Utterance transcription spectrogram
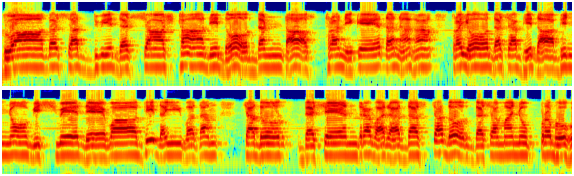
द्वादशद्विदशाष्टादिदोर्दण्डास्त्रनिकेतनः त्रयोदशभिधा भिन्नो विश्वे देवाधिदैवतं चतुर्दशेन्द्रवरदश्चतुर्दशमनुप्रभुः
